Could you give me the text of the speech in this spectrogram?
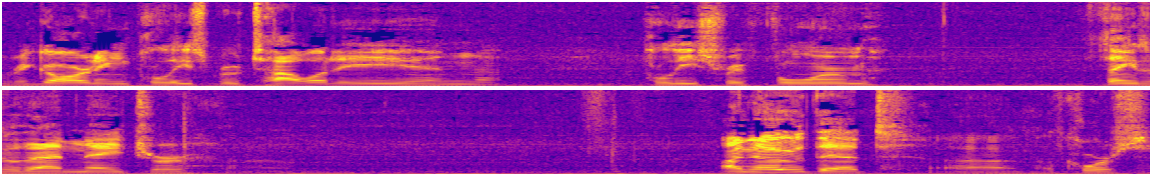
regarding police brutality and uh, police reform, things of that nature. I know that, uh, of course,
